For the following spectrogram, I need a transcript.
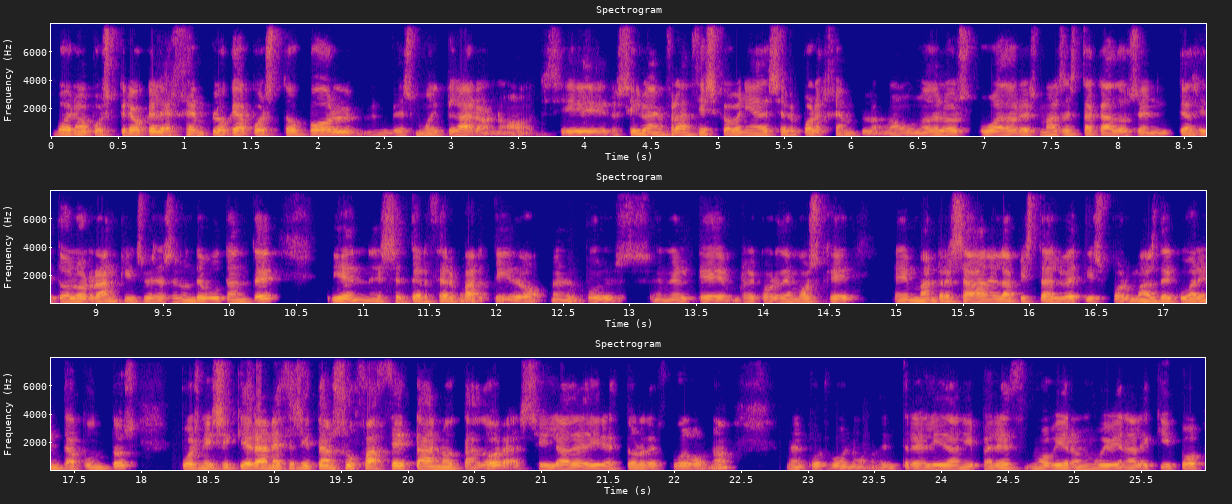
Bueno, pues creo que el ejemplo que ha puesto Paul es muy claro, ¿no? Si Silva en Francisco venía de ser, por ejemplo, ¿no? uno de los jugadores más destacados en casi todos los rankings, pese a ser un debutante, y en ese tercer partido, eh, pues en el que recordemos que en Manresa gane la pista del Betis por más de 40 puntos, pues ni siquiera necesitan su faceta anotadora, si la de director de juego, ¿no? Eh, pues bueno, entre él y Dani Pérez movieron muy bien al equipo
